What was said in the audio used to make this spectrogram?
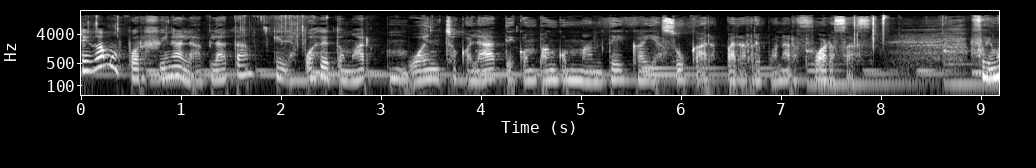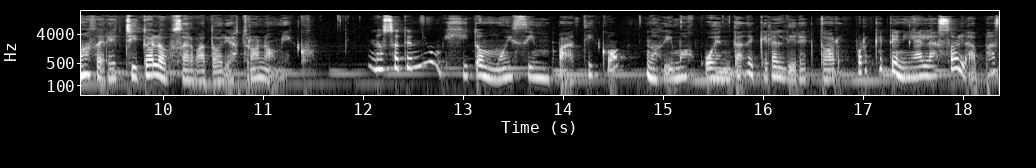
Llegamos por fin a La Plata y después de tomar un buen chocolate con pan con manteca y azúcar para reponer fuerzas, fuimos derechito al observatorio astronómico. Nos atendió un viejito muy simpático. Nos dimos cuenta de que era el director porque tenía las solapas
